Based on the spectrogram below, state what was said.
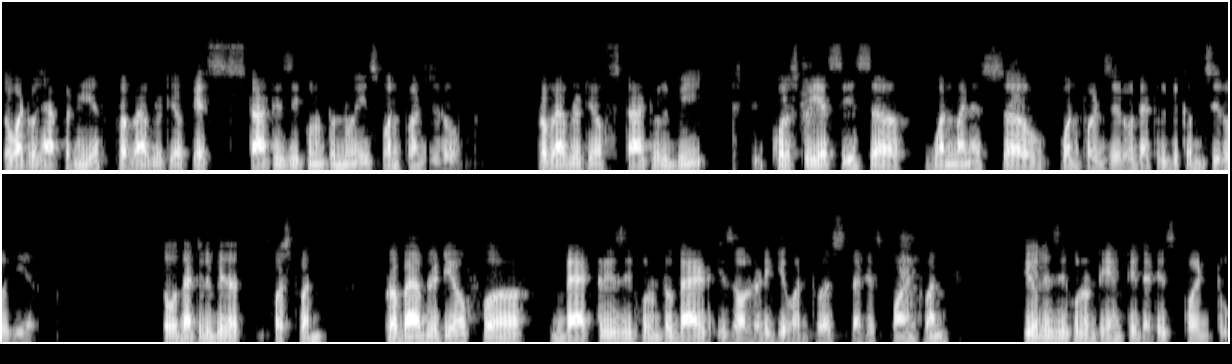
So what will happen here? Probability of S start is equal to no is 1.0 probability of start will be equals to s is uh, 1 minus uh, 1.0 that will become 0 here. So that will be the first one. Probability of uh, battery is equal to bad is already given to us that is 0.1 fuel is equal to empty that is 0.2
